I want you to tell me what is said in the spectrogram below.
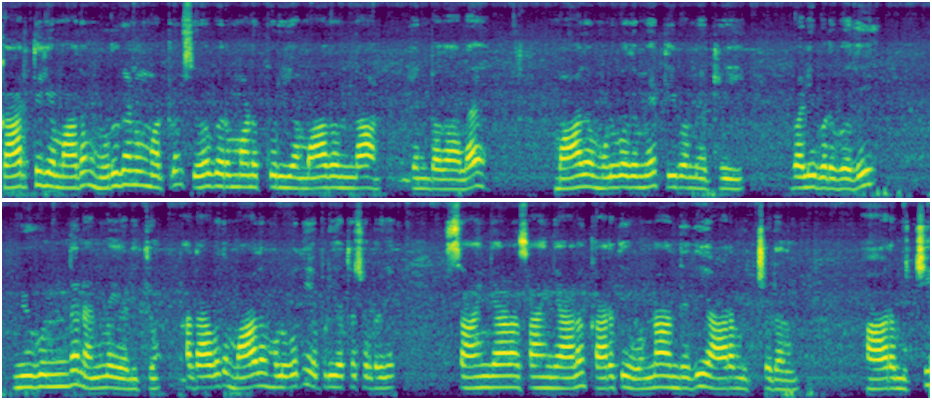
கார்த்திகை மாதம் முருகனும் மற்றும் சிவபெருமானுக்குரிய மாதம்தான் என்பதால் மாதம் முழுவதுமே தீபமேற்றி வழிபடுவது மிகுந்த நன்மை அளிக்கும். அதாவது மாதம் முழுவதும் எப்படி ஏற்ற சொல்கிறீங்க சாயங்காலம் சாயங்காலம் கார்த்திகை ஒன்றாந்தேதி ஆரம்பிச்சிடணும். ஆரம்பித்து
